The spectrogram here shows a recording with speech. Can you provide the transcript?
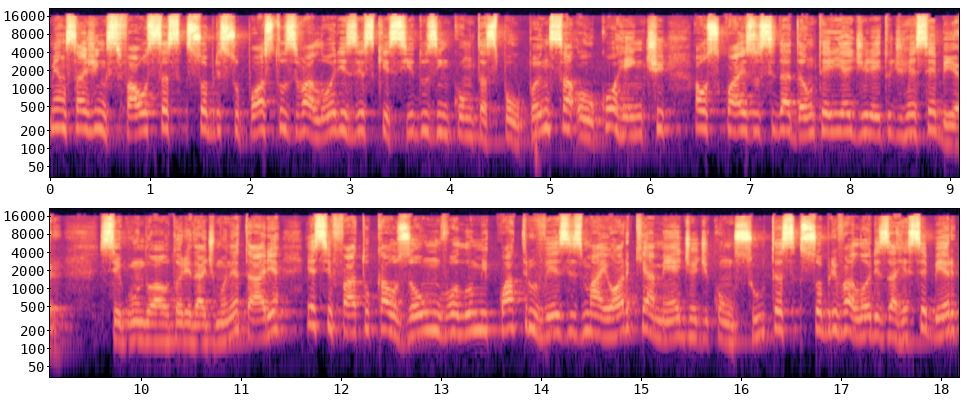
mensagens falsas sobre supostos valores esquecidos em contas poupança ou corrente, aos quais o cidadão teria direito de receber. Segundo a autoridade monetária, esse fato causou um volume quatro vezes maior que a média de consultas sobre valores a receber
